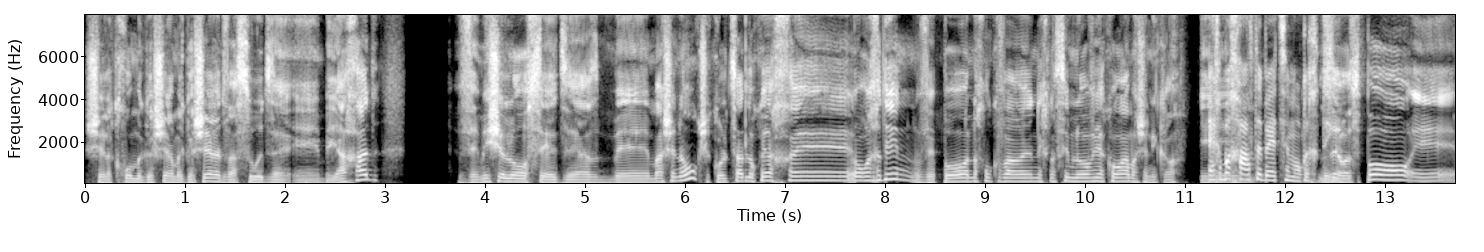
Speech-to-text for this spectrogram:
שלקחו מגשר מגשרת ועשו את זה אה, ביחד. ומי שלא עושה את זה, אז מה שנהוג, שכל צד לוקח אה, עורך דין, ופה אנחנו כבר נכנסים לעובי הקורה, מה שנקרא. איך בחרת בעצם עורך דין? זהו, אז פה אה,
